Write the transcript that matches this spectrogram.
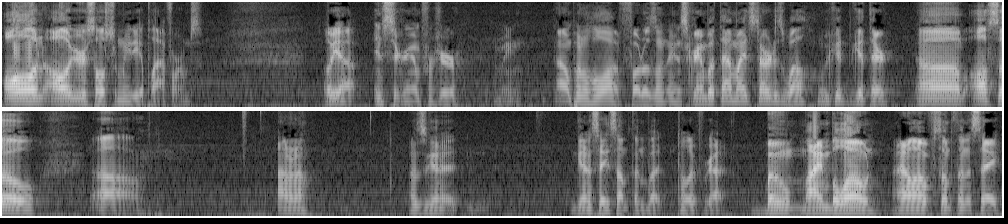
all on all your social media platforms. Oh yeah, Instagram for sure. I mean, I don't put a whole lot of photos on Instagram, but that might start as well. We could get there. Um, also, uh, I don't know. I was gonna gonna say something, but totally forgot. Boom, mind blown. I don't have something to say.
